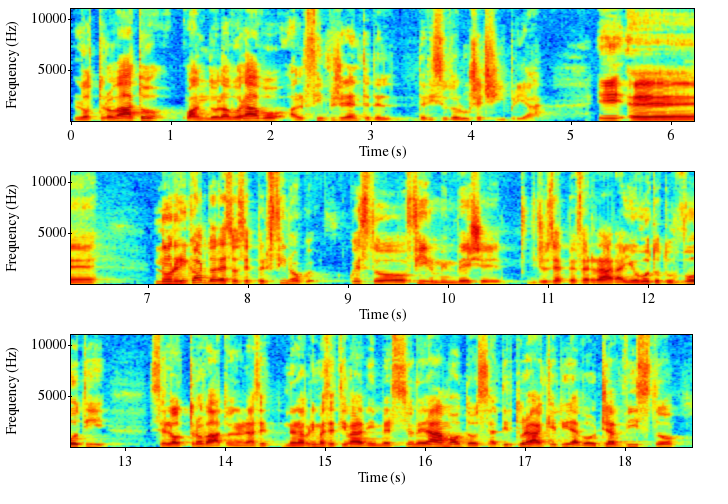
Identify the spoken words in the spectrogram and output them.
l'ho trovato quando lavoravo al film precedente del, dell'Istituto Luce Cipria. E eh, non ricordo adesso se perfino questo film invece di Giuseppe Ferrara, Io voto, tu voti, se l'ho trovato nella, nella prima settimana di immersione Ramod o se addirittura anche lì l'avevo già visto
